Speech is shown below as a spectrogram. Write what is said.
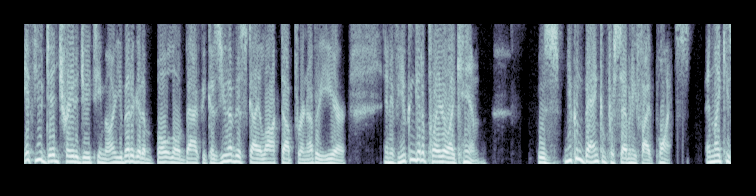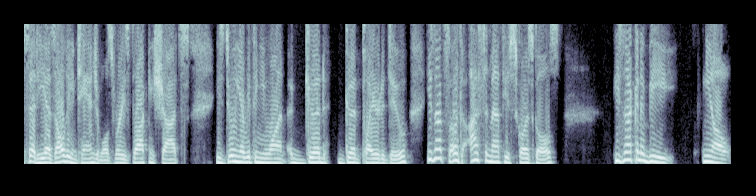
If you did trade a JT Miller, you better get a boatload back because you have this guy locked up for another year. And if you can get a player like him, who's you can bank him for 75 points. And like you said, he has all the intangibles where he's blocking shots. He's doing everything you want a good, good player to do. He's not like Auston Matthews scores goals. He's not going to be, you know,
